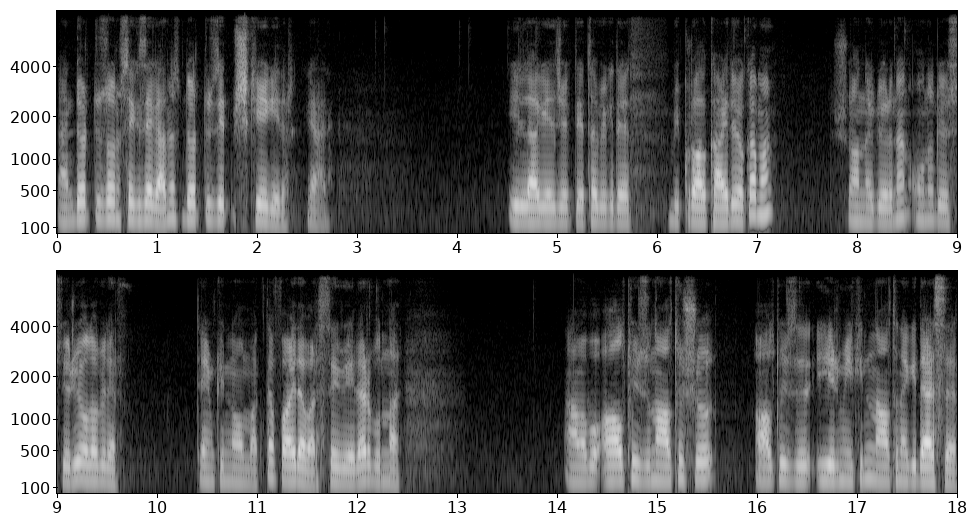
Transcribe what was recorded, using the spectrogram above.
Yani 418'e gelmez. 472'ye gelir yani. İlla gelecek diye tabii ki de bir kural kaydı yok ama şu anda görünen onu gösteriyor olabilir. Temkinli olmakta fayda var. Seviyeler bunlar. Ama bu 600'ün altı şu 622'nin altına giderse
